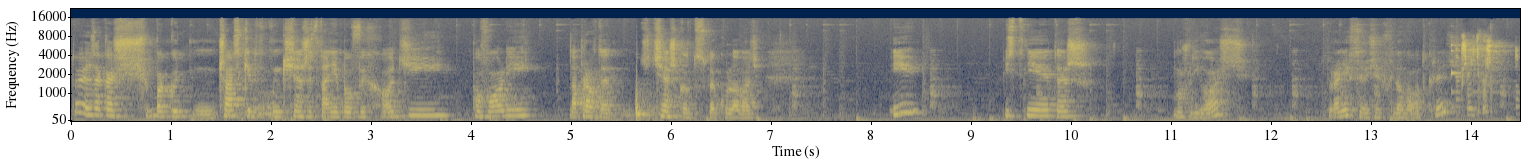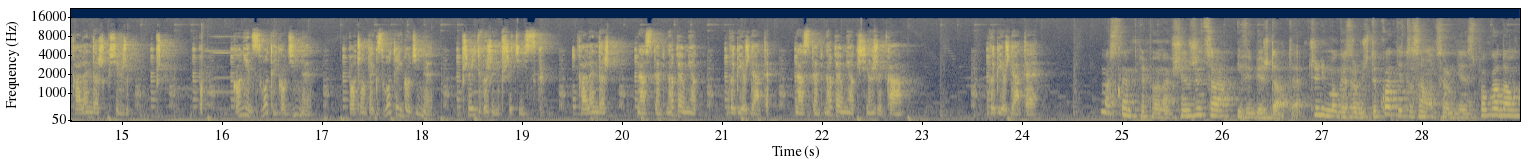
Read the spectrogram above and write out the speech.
to jest jakaś chyba go, czas, kiedy ten księżyc na niebo wychodzi powoli. Naprawdę ci- ciężko tu spekulować. I istnieje też możliwość, która nie chce mi się chwilowo odkryć. Przejdź wyżej. Kalendarz księżyca. Koniec złotej godziny. Początek złotej godziny. Przejdź wyżej przycisk. Kalendarz. Następna pełnia. Wybierz datę. Następna pełnia księżyka. Wybierz datę. Następnie pełna księżyca i wybierz datę. Czyli mogę zrobić dokładnie to samo, co robiłem z pogodą,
